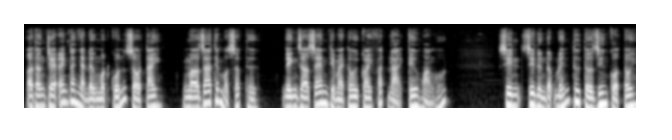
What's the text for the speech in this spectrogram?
Ở tầng trệt anh ta nhặt được một cuốn sổ tay, mở ra thêm một sấp thư. Định giờ xem thì mẹ tôi quay phát lại kêu hoảng hốt. Xin, xin đừng động đến thư từ riêng của tôi.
